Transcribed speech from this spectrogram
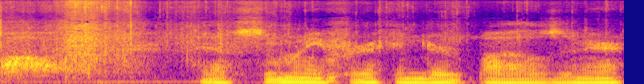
Wow, I have so many freaking dirt piles in here.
